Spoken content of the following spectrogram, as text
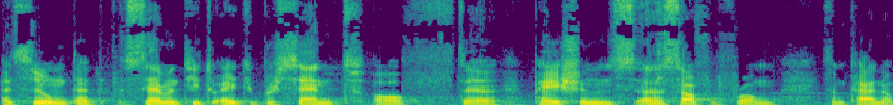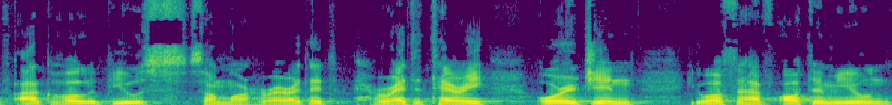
assumed that 70 to 80 percent of the patients uh, suffer from some kind of alcohol abuse. Some are hereditary origin. You also have autoimmune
